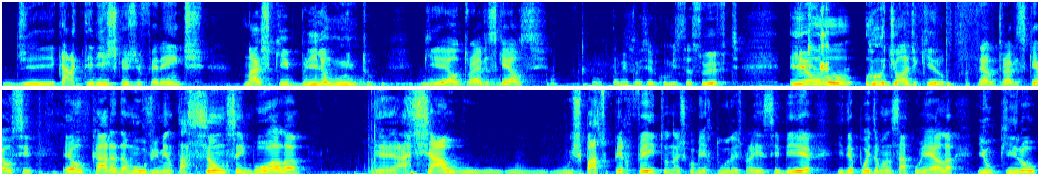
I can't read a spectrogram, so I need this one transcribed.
de características diferentes, mas que brilham muito, que é o Travis Kelsey, ou também conhecido como Mr. Swift, e o, o George Kittle. Né? O Travis Kelsey é o cara da movimentação sem bola, é, achar o, o, o, espaço perfeito nas coberturas para receber e depois avançar com ela. E o Kiro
